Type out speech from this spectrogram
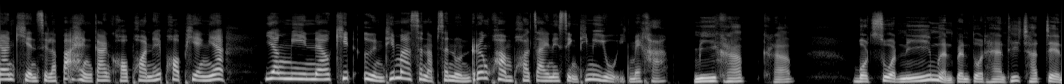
งานเขียนศิลปะแห่งการขอพรให้พอเพียงเนี่ยยังมีแนวคิดอื่นที่มาสนับสนุนเรื่องความพอใจในสิ่งที่มีอยู่อีกไหมคะ มีครับครับ บทสวดนี้เหมือนเป็นตัวแทนที่ชัดเจน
